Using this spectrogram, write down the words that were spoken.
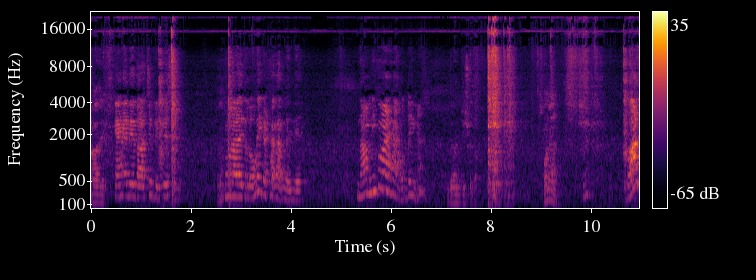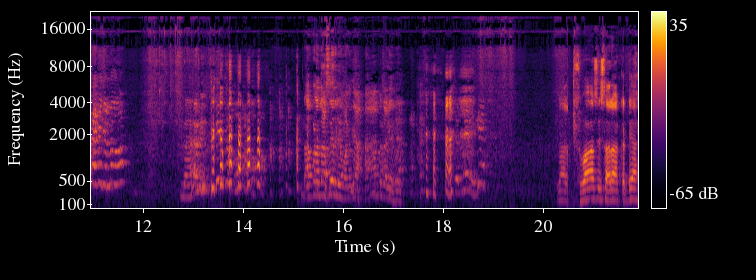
ਆ ਦੇਖ। ਕਹੇ ਦੇ ਦਾਚ ਦਿੰਦੇ ਸੀ। ਹੁਣ ਵਾਲੇ ਤਾਂ ਲੋਹਾ ਹੀ ਇਕੱਠਾ ਕਰ ਲੈਂਦੇ ਆ। ਨਾਮ ਨਹੀਂ ਕਮਾਇਆ ਹੈ ਉਦਾਂ ਹੀ ਨਾ ਗਰੰਟੀ ਸ਼ੁਦਾ ਸੋਹਣਿਆ ਬਾਹਰ ਲੈ ਕੇ ਚੱਲੋ। ਲੈ ਵੀ। ਆਪਣਾ 10000 ਰੁਪਏ ਬਣ ਗਿਆ। ਆਪ ਚਲੇ ਫਿਰ ਚੱਲੇ ਸਵਾਹ ਸੀ ਸਾਰਾ ਕੱਢਿਆ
